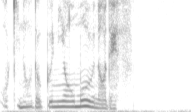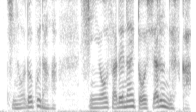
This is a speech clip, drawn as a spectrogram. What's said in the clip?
お気の毒に思うのです。気の毒だが信用されないとおっしゃるんですか？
